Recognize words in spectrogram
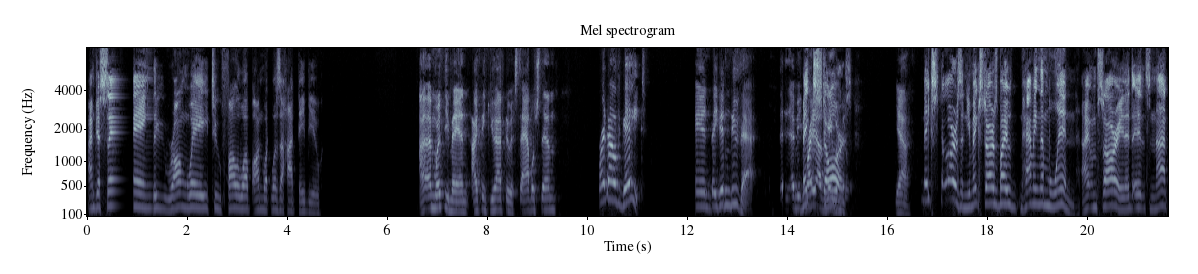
I'm just saying the wrong way to follow up on what was a hot debut. I'm with you, man. I think you have to establish them right out of the gate. And they didn't do that. I mean, Make right out of the gate. stars. Yeah. make stars and you make stars by having them win i'm sorry that it's not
